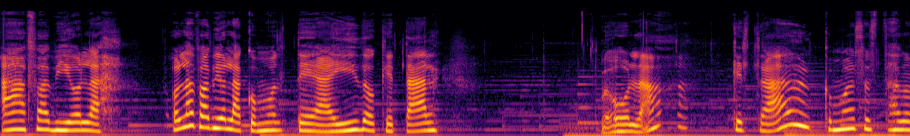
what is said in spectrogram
a Fabiola. Hola Fabiola, ¿cómo te ha ido? ¿Qué tal? Hola, ¿qué tal? ¿Cómo has estado?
